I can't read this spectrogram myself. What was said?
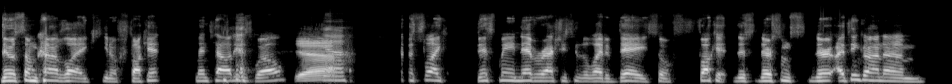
there was some kind of like, you know, fuck it mentality as well. Yeah. It's like this may never actually see the light of day, so fuck it. This there's some there I think on um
